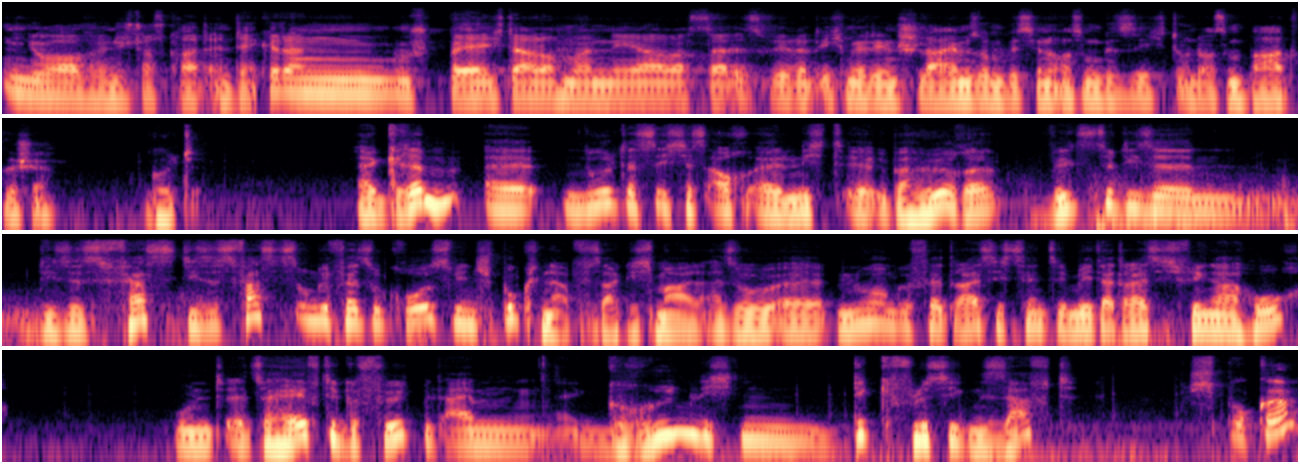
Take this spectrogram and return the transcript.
Ja, wenn ich das gerade entdecke, dann spähe ich da doch mal näher, was da ist, während ich mir den Schleim so ein bisschen aus dem Gesicht und aus dem Bart wische. Gut. Äh, Grimm, äh, nur dass ich das auch äh, nicht äh, überhöre, willst du diese, dieses Fass, dieses Fass ist ungefähr so groß wie ein Spucknapf, sag ich mal. Also äh, nur ungefähr 30 Zentimeter, 30 Finger hoch und äh, zur Hälfte gefüllt mit einem grünlichen, dickflüssigen Saft. Spucke?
